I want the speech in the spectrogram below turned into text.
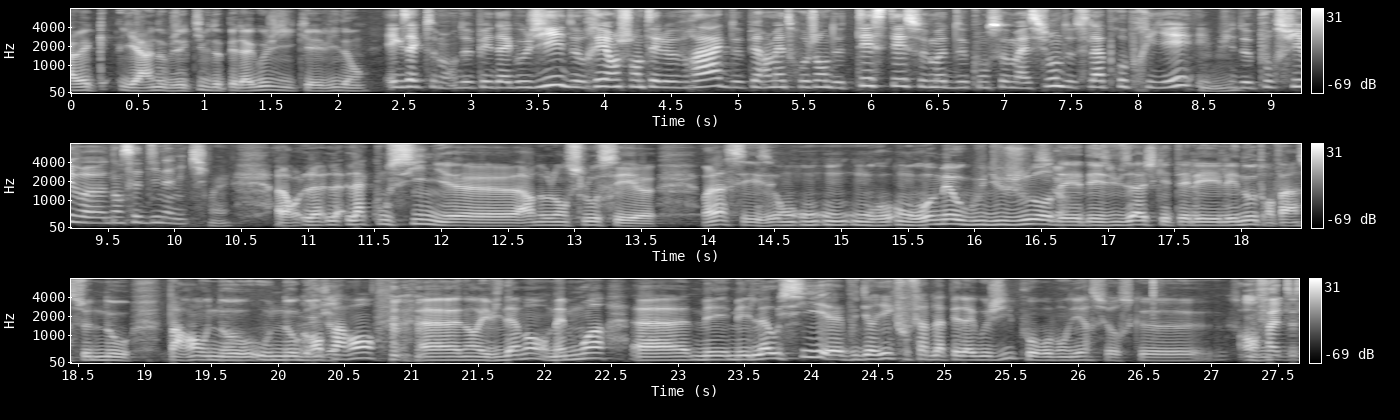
Avec, il y a un objectif de pédagogie qui est évident. Exactement, de pédagogie, de réenchanter le vrac, de permettre aux gens de tester ce mode de consommation, de se l'approprier et mhm. puis de poursuivre euh, dans cette dynamique. Alors la, consigne, Arnaud Lancelot, c'est voilà, c'est on, remet au goût du jour des, usages qui étaient les, nôtres, enfin ceux de nos parents ou, nos, ou de nos grands-parents. Euh, non, évidemment, même moi. Euh, mais, mais, là aussi, euh, vous diriez qu'il faut faire de la pédagogie pour rebondir sur ce que. en fait,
